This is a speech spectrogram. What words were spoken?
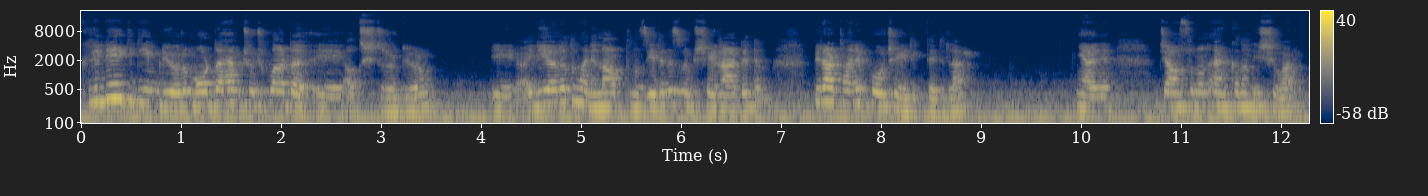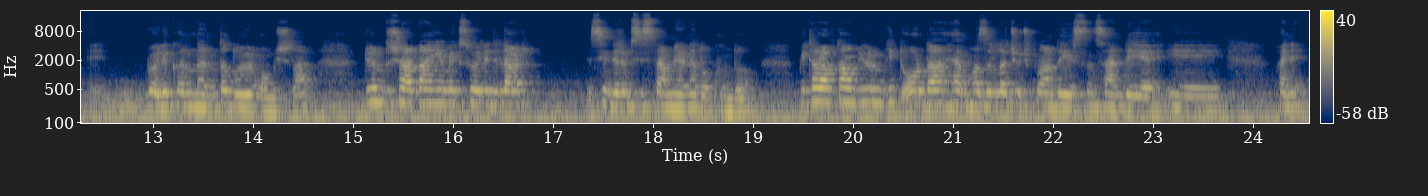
Kliniğe gideyim diyorum. Orada hem çocuklar da e, atıştırır diyorum. E, Ali'yi aradım hani ne yaptınız yediniz mi bir şeyler dedim. Birer tane poğaça yedik dediler. Yani Cansu'nun Erkan'ın işi var. E, Böyle karınlarını da doyurmamışlar. Dün dışarıdan yemek söylediler. Sindirim sistemlerine dokundu. Bir taraftan diyorum git orada hem hazırla çocuklar da yesin sen de ye. Ee, hani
